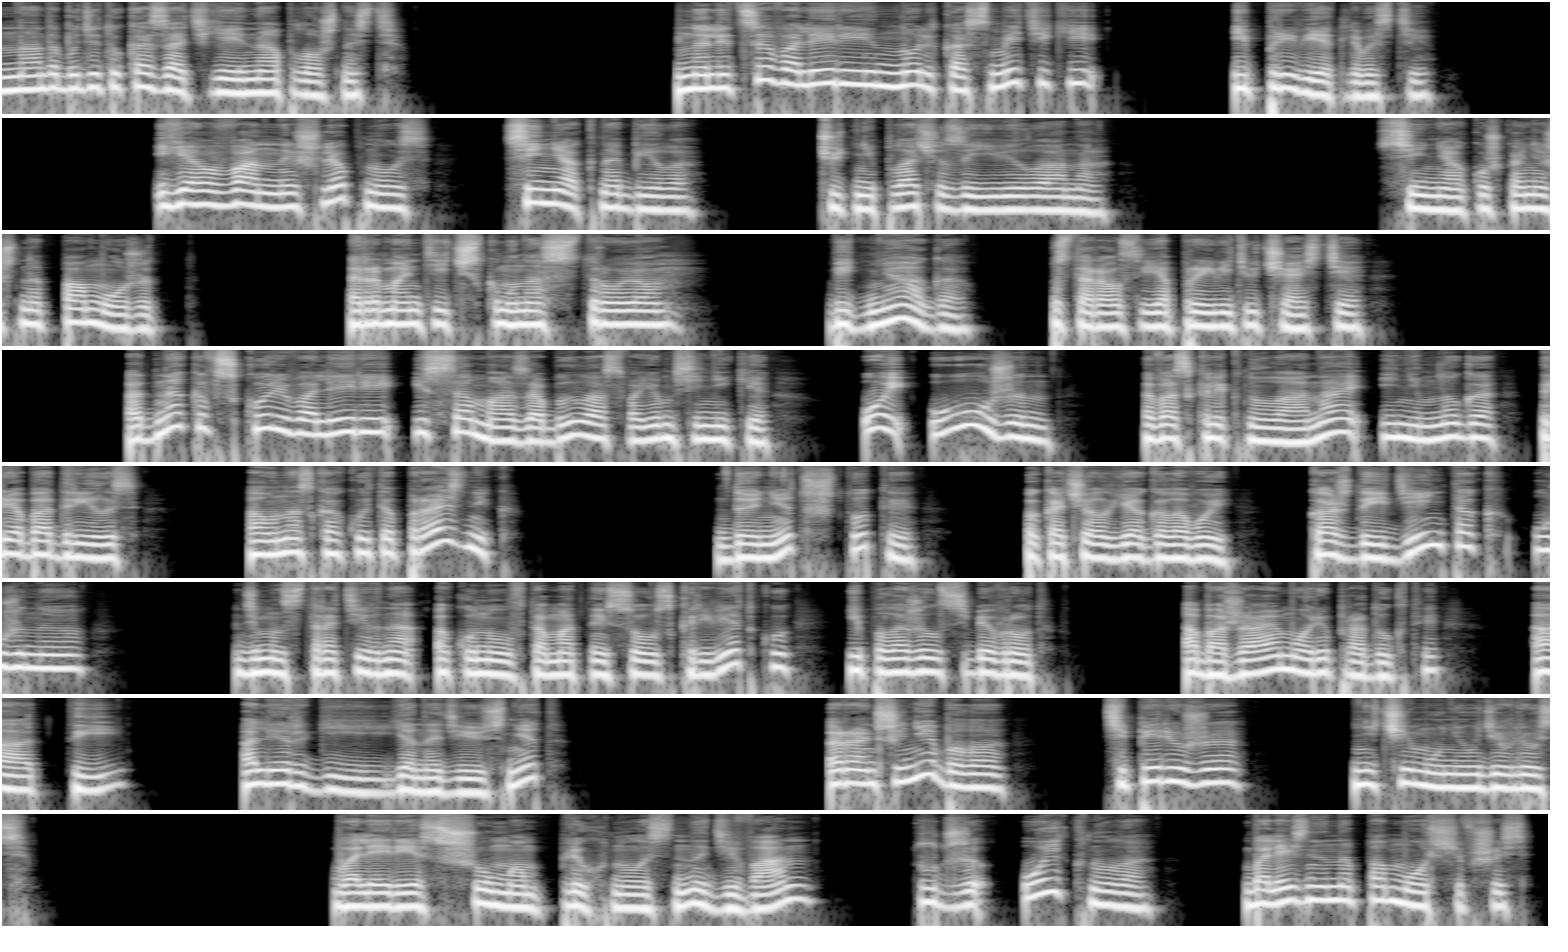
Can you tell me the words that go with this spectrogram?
Надо будет указать ей на оплошность. На лице Валерии ноль косметики и приветливости. Я в ванной шлепнулась, синяк набила. Чуть не плача заявила она. Синяк уж, конечно, поможет романтическому настрою. Бедняга, постарался я проявить участие. Однако вскоре Валерия и сама забыла о своем синяке. «Ой, ужин!» — воскликнула она и немного приободрилась. «А у нас какой-то праздник?» «Да нет, что ты!» — покачал я головой. «Каждый день так ужинаю». Демонстративно окунул в томатный соус креветку и положил себе в рот. «Обожаю морепродукты. А ты? Аллергии, я надеюсь, нет?» «Раньше не было, теперь уже Ничему не удивлюсь. Валерия с шумом плюхнулась на диван, тут же ойкнула, болезненно поморщившись.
